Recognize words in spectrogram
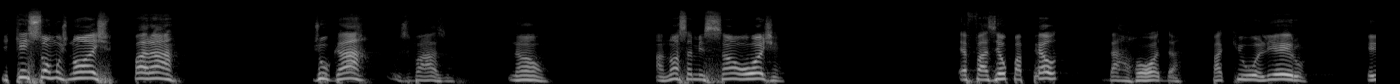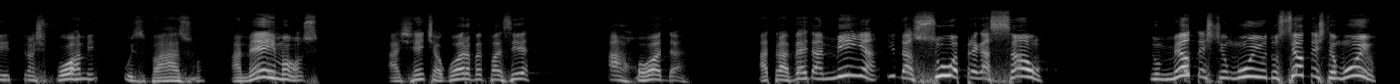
E quem somos nós para julgar os vasos? Não. A nossa missão hoje é fazer o papel da roda, para que o olheiro ele transforme os vasos. Amém, irmãos? A gente agora vai fazer a roda através da minha e da sua pregação, do meu testemunho, do seu testemunho,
